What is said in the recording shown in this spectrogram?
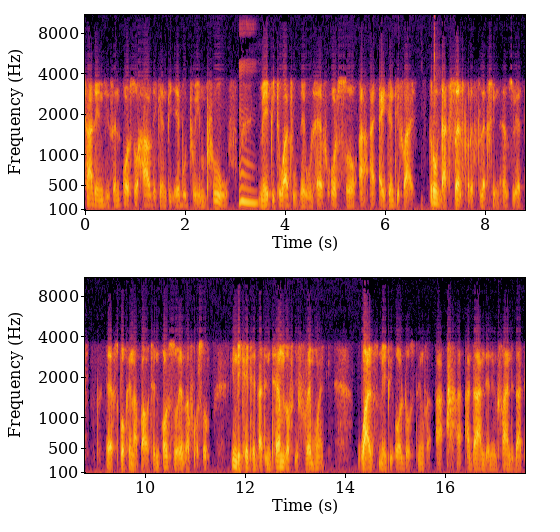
challenges and also how they can be able to improve mm. maybe to what they would have also uh, identified through that self-reflection as we had uh, spoken about, and also as I've also indicated that in terms of the framework, whilst maybe all those things are, are done, then you'll find that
